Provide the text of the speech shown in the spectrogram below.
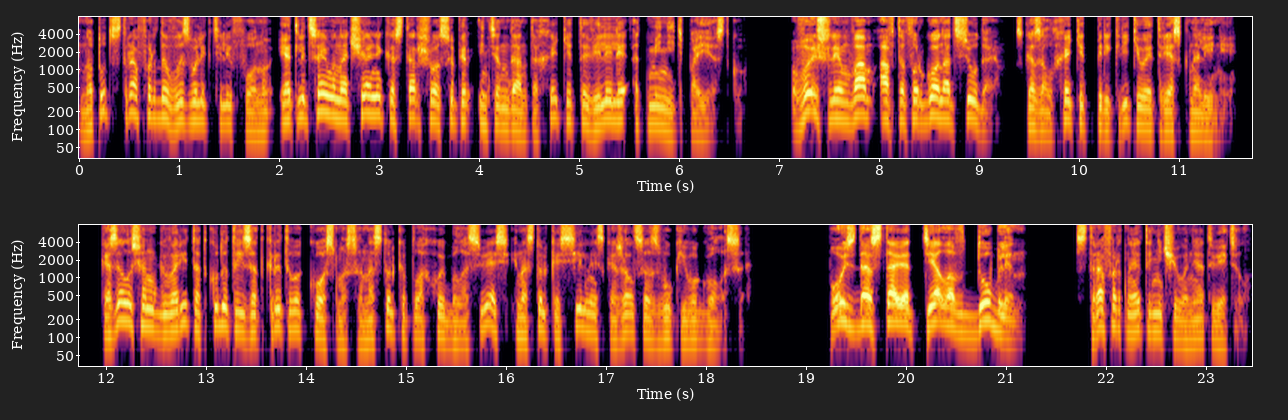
но тут Страффорда вызвали к телефону, и от лица его начальника, старшего суперинтенданта Хэкета, велели отменить поездку. «Вышлем вам автофургон отсюда», — сказал Хэкет, перекрикивая треск на линии. Казалось, он говорит откуда-то из открытого космоса, настолько плохой была связь и настолько сильно искажался звук его голоса. «Пусть доставят тело в Дублин!» Страффорд на это ничего не ответил.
